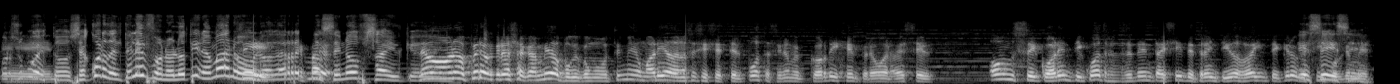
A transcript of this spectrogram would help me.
Por Eh, supuesto, ¿se acuerda el teléfono? ¿Lo tiene a mano? Sí, lo agarré espero- más en offside que. No, no, espero que lo haya cambiado porque como estoy medio mareado, no sé si es este el posta, si no me corrigen, pero bueno, es el 11 44 77 32 20, creo que Es sí, porque ese. me,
